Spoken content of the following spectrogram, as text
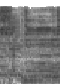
أرزقك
